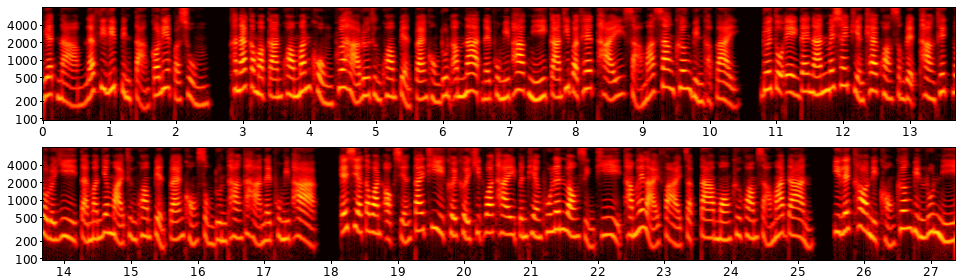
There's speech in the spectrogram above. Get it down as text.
เวียดนาม และฟิลิปปินส์ต่างก็เรียกประชุม คณะกรรมการความมั่นคง เพื่อหารือถึงความเปลี่ยนแปลงของดุลอำนาจในภูมิภาคนี้การที่ประเทศไทยสามารถสร้างเครื่องบินขับไล่ด้วยตัวเองได้นั้นไม่ใช่เพียงแค่ความสำเร็จทางเทคโนโลยี แต่มันยังหมายถึงความเปลี่ยนแปลงของสมดุลทางทหารในภูมิภาค เอเชียตะวันออกเฉียงใต้ที่เคยเคยคิดว่าไทยเป็นเพียงผู้เล่นลองสิ่งที่ทำให้หลายฝ่ายจับตามองคือความสามารถด้าน อิเล็กทรอนิกส์ของเครื่องบินรุ่นนี้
